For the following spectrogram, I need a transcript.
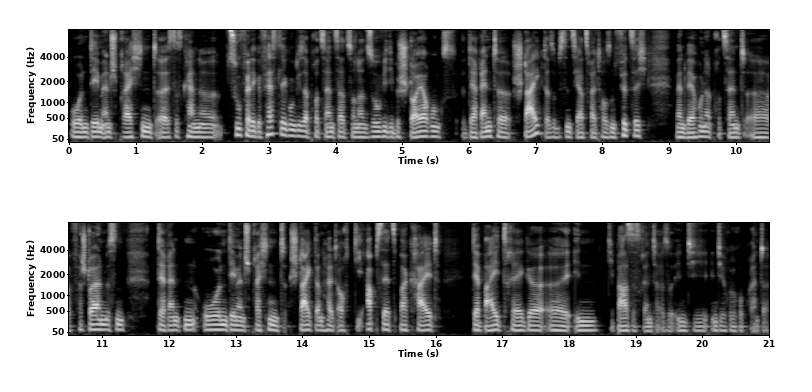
und dementsprechend äh, ist es keine zufällige Festlegung dieser Prozentsatz, sondern so wie die Besteuerung der Rente steigt, also bis ins Jahr 2040, wenn wir 100 Prozent äh, versteuern müssen der Renten und dementsprechend steigt dann halt auch die Absetzbarkeit der Beiträge äh, in die Basisrente, also in die, in die Rürup-Rente.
